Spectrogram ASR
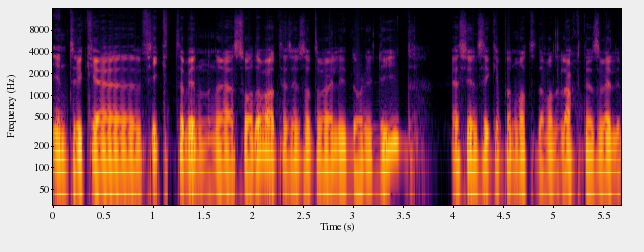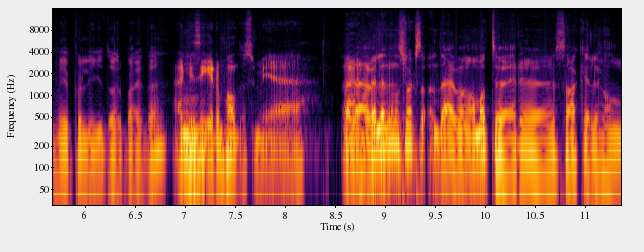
inntrykket jeg fikk til å begynne med når jeg så det, var at jeg syntes det var veldig dårlig lyd. Jeg syns ikke på en måte de hadde lagt ned så veldig mye på lydarbeidet. Jeg er ikke sikker de hadde så mye Nei, det er vel en slags Det er jo en amatørsak, eller sånn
